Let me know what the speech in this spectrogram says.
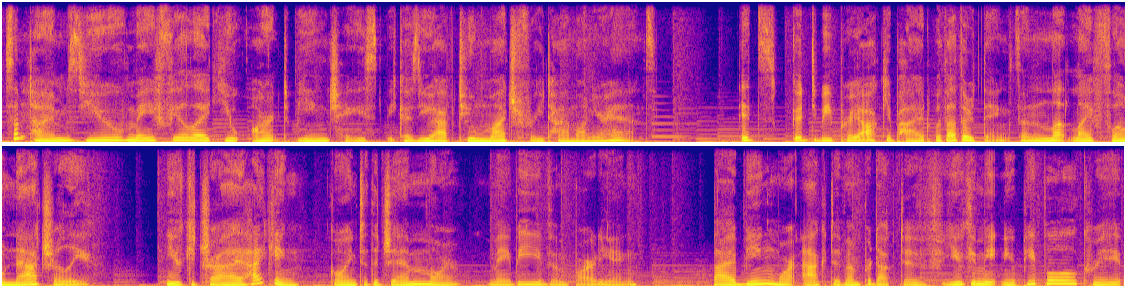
Sometimes you may feel like you aren't being chased because you have too much free time on your hands. It's good to be preoccupied with other things and let life flow naturally. You could try hiking, going to the gym, or maybe even partying. By being more active and productive, you can meet new people, create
